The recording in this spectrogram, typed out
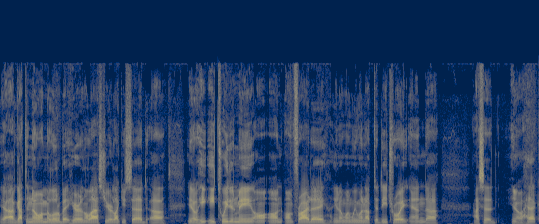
yeah, I've got to know him a little bit here in the last year, like you said. Uh, you know, he, he tweeted me on, on, on, Friday, you know, when we went up to Detroit, and uh, I said, you know, heck,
